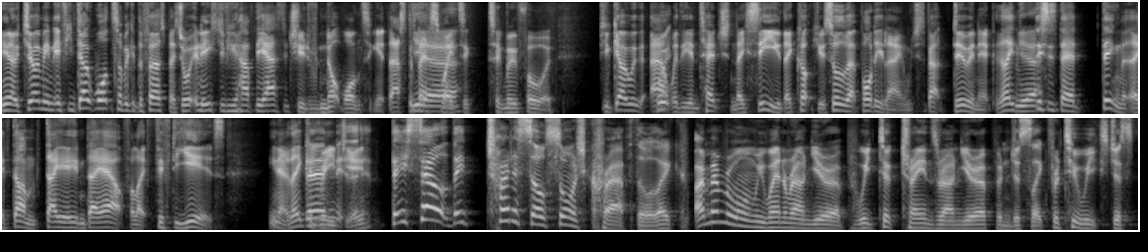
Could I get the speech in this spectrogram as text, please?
You know, do you know what I mean? If you don't want something in the first place, or at least if you have the attitude of not wanting it, that's the best way to to move forward. If you go out Wait. with the intention, they see you, they clock you. It's all about body language. It's about doing it. They, Yeah. This is their thing that they've done day in day out for like fifty years. You know, they could and read you. They sell. They try to sell so much crap though. Like I remember when we went around Europe, we took trains around Europe and just like for two weeks just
